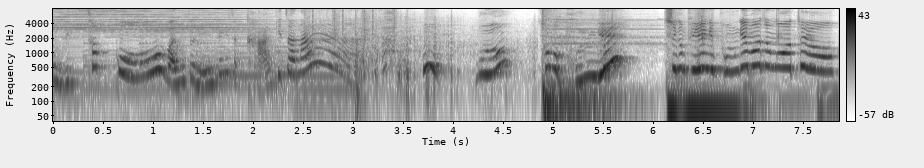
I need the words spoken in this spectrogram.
성능 미쳤고 완전 인생샷 각이잖아. 어? 뭐야? 저거 번개? 지금 비행기 번개 맞은 것 같아요.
